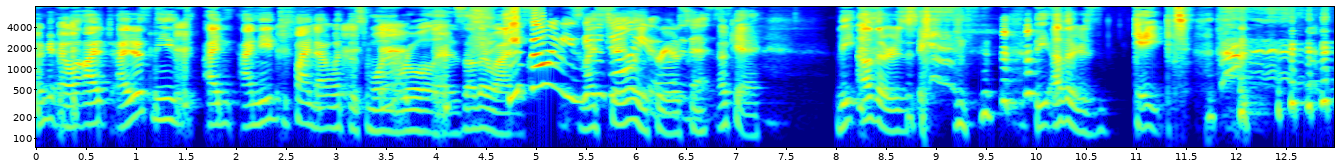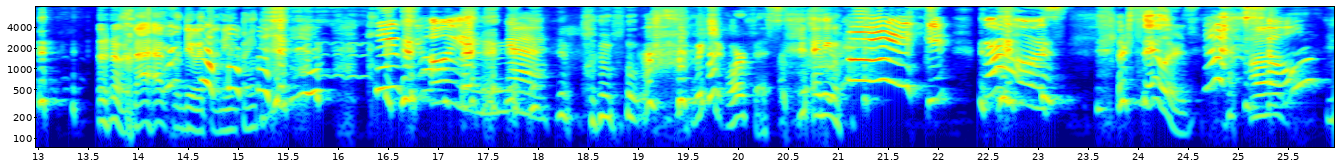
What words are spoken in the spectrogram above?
okay, well, I, I just need, I, I need to find out what this one rule is. Otherwise, Keep going. He's my going to tell sailing you career is gonna, is. okay. The others, the others gaped. I don't know what that has to do with anything. Keep going. Which orifice? Anyway, gross. they're sailors. so their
